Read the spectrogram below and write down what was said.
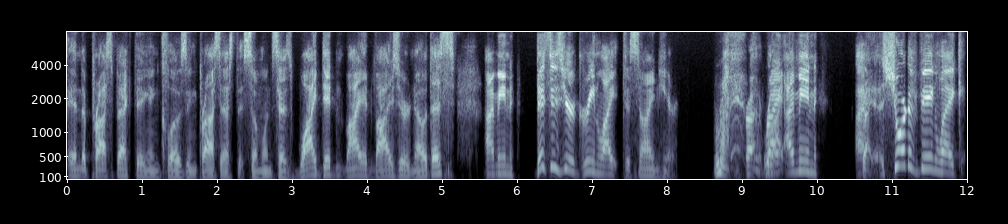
in the prospecting and closing process that someone says why didn't my advisor know this i mean this is your green light to sign here right right, right. right. i mean right. I, short of being like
